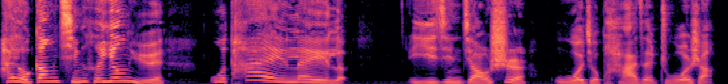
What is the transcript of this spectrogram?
还有钢琴和英语，我太累了。一进教室，我就趴在桌上，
